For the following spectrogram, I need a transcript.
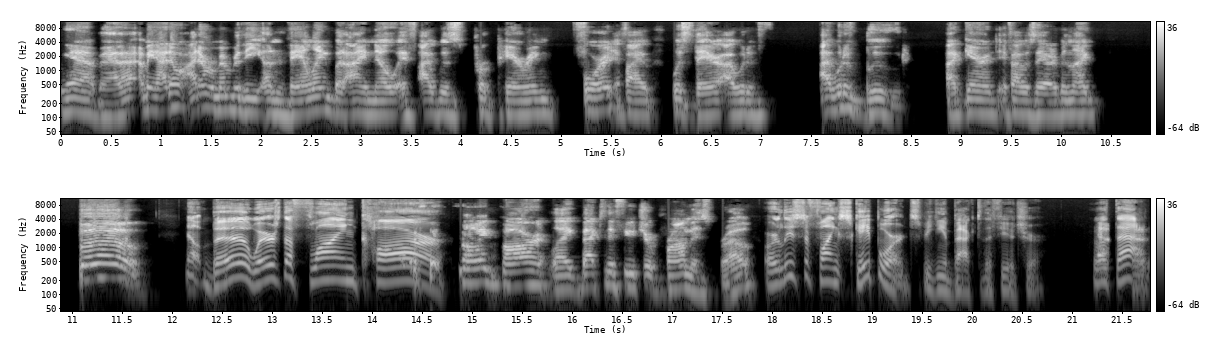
Yeah, man. I, I mean, I don't I don't remember the unveiling, but I know if I was preparing for it, if I was there, I would have I would have booed. I guarantee if I was there, I'd have been like, boo! No, boo, where's the flying car? Flying car, like Back to the Future promise, bro. or at least a flying skateboard, speaking of Back to the Future. What about that?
